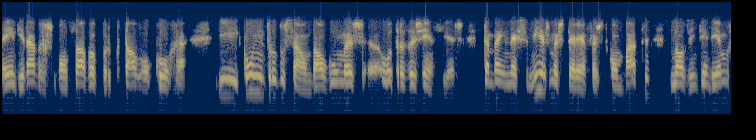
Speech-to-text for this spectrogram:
a entidade responsável por que tal ocorra e com a introdução de algumas eh, outras agências também nas mesmas tarefas de combate, nós entendemos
